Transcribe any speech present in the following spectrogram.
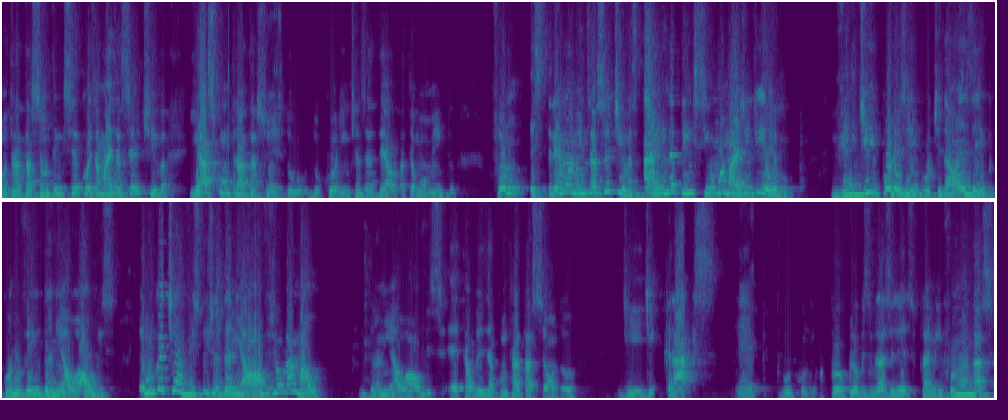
Contratação tem que ser coisa mais assertiva. E as contratações do, do Corinthians até, até o momento foram extremamente assertivas. Ainda tem sim uma margem de erro. Vide, por exemplo, vou te dar um exemplo. Quando veio o Daniel Alves, eu nunca tinha visto o Daniel Alves jogar mal. Daniel Alves é talvez a contratação do, de, de craques é, por, por clubes brasileiros, para mim foi uma das,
